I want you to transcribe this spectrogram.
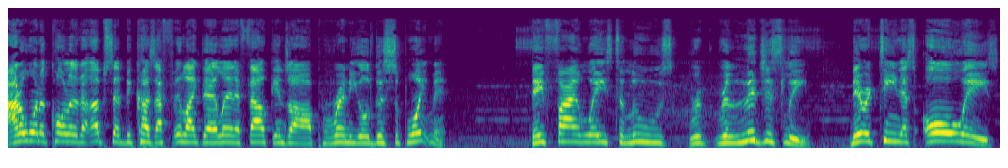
I don't want to call it an upset because I feel like the Atlanta Falcons are a perennial disappointment. They find ways to lose re- religiously. They're a team that's always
